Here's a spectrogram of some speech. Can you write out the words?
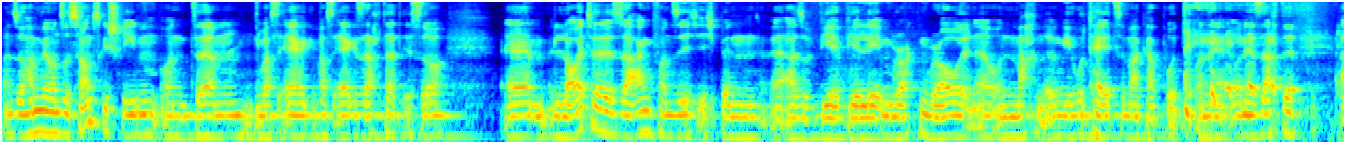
Und so haben wir unsere Songs geschrieben und ähm, was, er, was er gesagt hat, ist so, ähm, Leute sagen von sich, ich bin, äh, also wir, wir leben Rock'n'Roll ne, und machen irgendwie Hotelzimmer kaputt. Und er, und er sagte, äh,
